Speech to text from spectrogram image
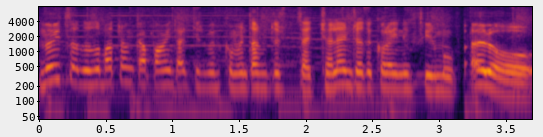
No i co, do zobaczonka, pamiętajcie, żeby w komentarzu też pisać challenge do kolejnych filmów. Elo!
